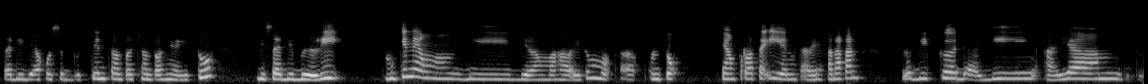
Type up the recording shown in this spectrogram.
tadi di aku sebutin contoh-contohnya itu bisa dibeli. Mungkin yang dibilang mahal itu uh, untuk yang protein kali ya. Karena kan lebih ke daging ayam gitu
